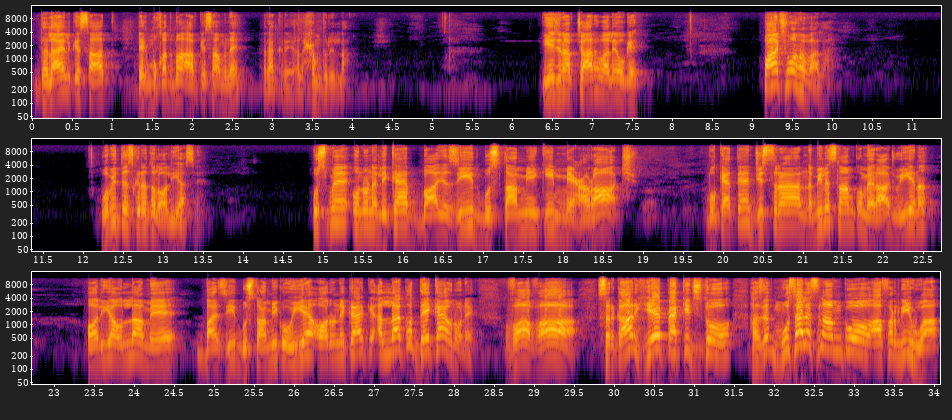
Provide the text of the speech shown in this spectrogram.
دلائل کے ساتھ ایک مقدمہ آپ کے سامنے رکھ رہے ہیں۔ الحمد یہ جناب چار حوالے ہو گئے۔ پانچواں حوالہ، وہ بھی تذکرت الاولیاء سے۔ اس میں انہوں نے لکھا ہے باجید بستامی کی معراج۔ وہ کہتے ہیں، جس طرح نبی الاسلام کو معراج ہوئی ہے نا، اولیاء اللہ میں بازید بستامی کو ہوئی ہے اور انہوں نے کہا کہ اللہ کو دیکھا ہے انہوں نے۔ واہ واہ۔ سرکار، یہ پیکج تو حضرت موسیٰ علیہ السلام کو آفر نہیں ہوا۔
